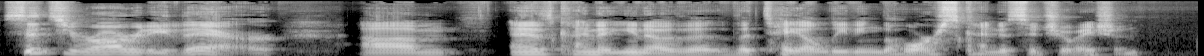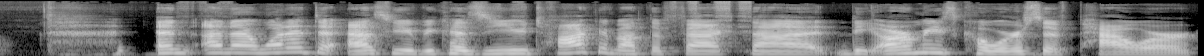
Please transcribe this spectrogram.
since you're already there. Um, and it's kind of, you know, the, the tail leading the horse kind of situation. And and I wanted to ask you because you talk about the fact that the army's coercive power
